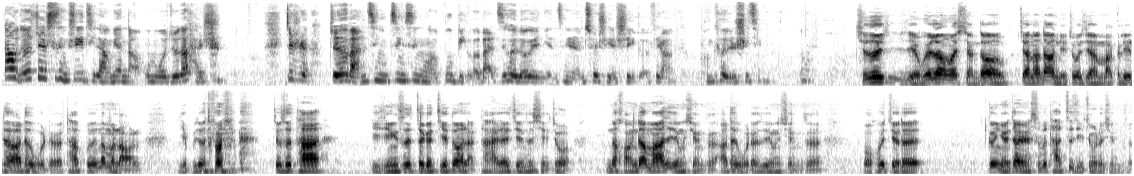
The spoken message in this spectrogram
但我觉得这事情是一体两面的，我我觉得还是。就是觉得玩尽尽兴了，不比了，把机会留给年轻人，确实也是一个非常朋克的事情。嗯，其实也会让我想到加拿大女作家玛格丽特·阿特伍德，她不是那么老，也不叫那么，就是她已经是这个阶段了，她还在坚持写作。那黄大妈是一种选择，阿特伍德是一种选择，我会觉得根源在于是不是她自己做的选择，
